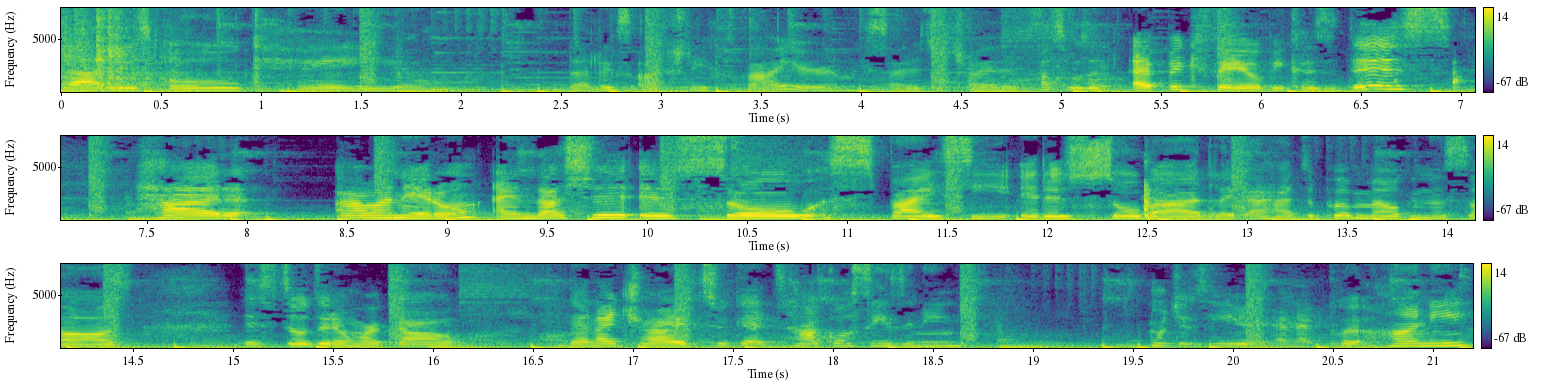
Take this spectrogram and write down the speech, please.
That is okay. That looks actually fire. I'm excited to try this. This was an epic fail because this had habanero and that shit is so spicy. It is so bad. Like I had to put milk in the sauce. It still didn't work out. Then I tried to get taco seasoning, which is here, and I put honey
